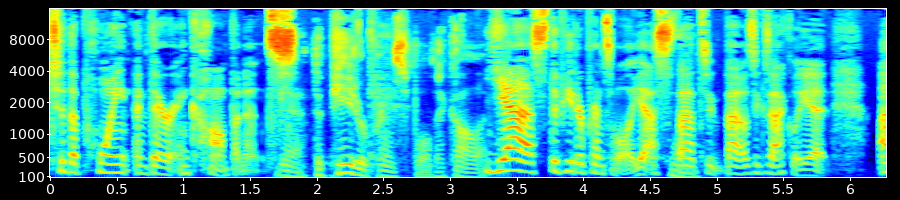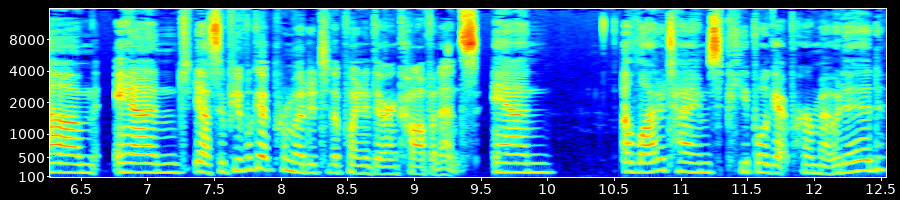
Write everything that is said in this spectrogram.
to the point of their incompetence. Yeah, the Peter principle, they call it. Yes, the Peter Principle. Yes, that's that was exactly it. Um, and yeah, so people get promoted to the point of their incompetence, and a lot of times people get promoted.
